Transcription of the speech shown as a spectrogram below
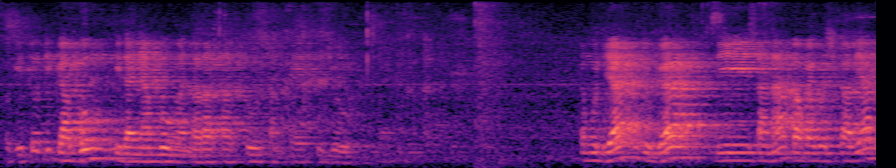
Begitu digabung tidak nyambung antara satu sampai tujuh. Kemudian juga di sana Bapak Ibu sekalian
